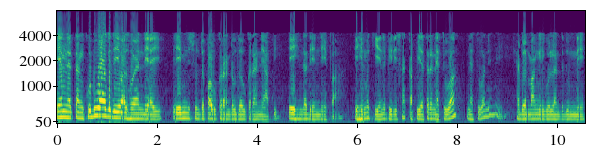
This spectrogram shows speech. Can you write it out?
එහෙම නැත්නම් කුඩුවාගේ දේවල් හොයන්න යයි. ඒ මිනිසුන්ට පව් කරන්න උදව් කරන්නේ අපි. ඒ හින්දා දෙන්න එපා. එහෙම කියන පිරිසක් අපි අතර නැතුව නැතුව නෙමෙයි. හැබැයි මම ඒගොල්ලන්ට දුන්නේ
